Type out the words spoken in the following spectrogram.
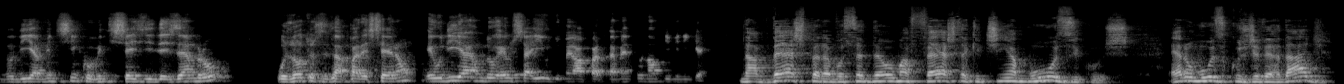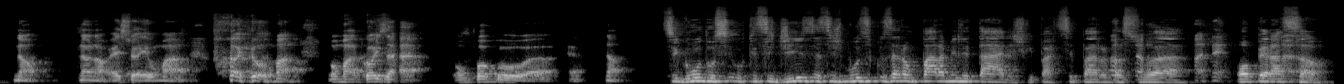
no dia 25, 26 de dezembro, os outros desapareceram. E o dia onde eu saí do meu apartamento, não tive ninguém. Na véspera, você deu uma festa que tinha músicos. Eram músicos de verdade? Não, não, não. Isso é uma, foi uma, uma coisa um pouco. Uh, não. Segundo o que se diz, esses músicos eram paramilitares que participaram da sua operação. Não,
